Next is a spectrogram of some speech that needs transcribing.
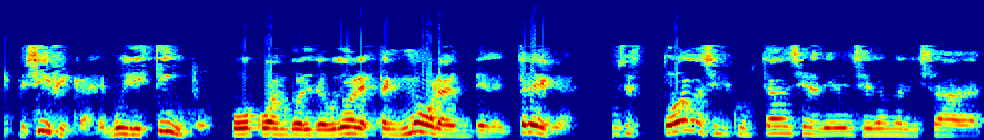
específicas, es muy distinto. O cuando el deudor está en mora de la entrega. Entonces, todas las circunstancias deben ser analizadas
